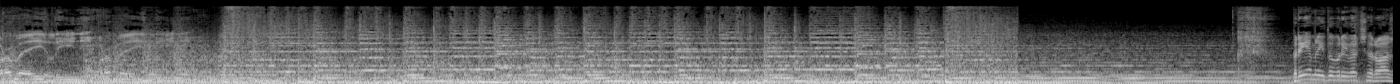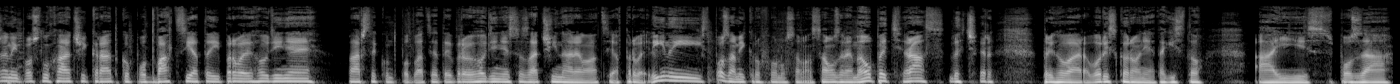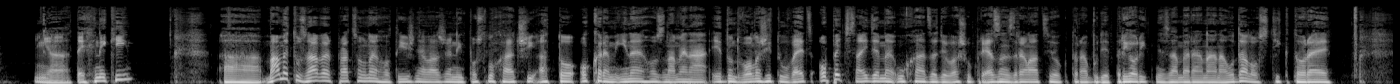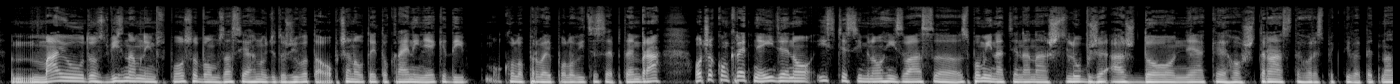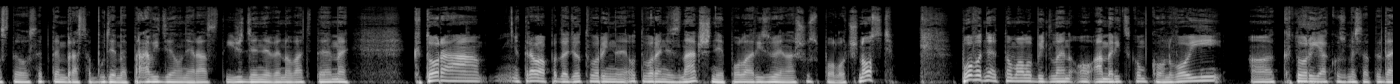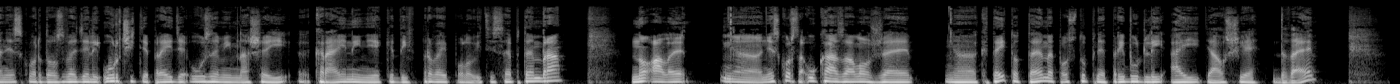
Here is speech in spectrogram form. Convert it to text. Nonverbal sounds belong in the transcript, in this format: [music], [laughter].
prvej línii. Prvej línii. Príjemný dobrý večer, vážení poslucháči. Krátko po 21. hodine, pár sekúnd po 21. hodine sa začína relácia v prvej línii. Spoza mikrofónu sa vám samozrejme opäť raz večer prihovára Boris Korone, takisto aj spoza techniky. A máme tu záver pracovného týždňa, vážení poslucháči, a to okrem iného znamená jednu dôležitú vec. Opäť sa ideme uchádzať o vašu priazen s reláciou, ktorá bude prioritne zameraná na udalosti, ktoré majú dosť významným spôsobom zasiahnuť do života občanov tejto krajiny niekedy okolo prvej polovice septembra. O čo konkrétne ide? No iste si mnohí z vás e, spomínate na náš sľub, že až do nejakého 14. respektíve 15. septembra sa budeme pravidelne raz týždenne venovať téme, ktorá, treba povedať otvorene, otvorene značne polarizuje našu spoločnosť. Pôvodne to malo byť len o americkom konvoji, ktorý, ako sme sa teda neskôr dozvedeli, určite prejde územím našej e, krajiny niekedy v prvej polovici septembra. No ale e, neskôr sa ukázalo, že e, k tejto téme postupne pribudli aj ďalšie dve.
